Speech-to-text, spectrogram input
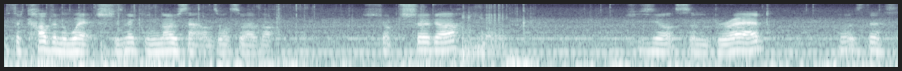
It's a coven witch. She's making no sounds whatsoever. She's got sugar. She's got some bread. What is this?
